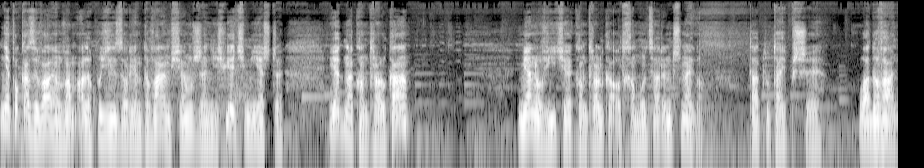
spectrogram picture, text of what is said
Nie pokazywałem Wam, ale później zorientowałem się, że nie świeci mi jeszcze jedna kontrolka, mianowicie kontrolka od hamulca ręcznego. Ta tutaj przy ładowaniu.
